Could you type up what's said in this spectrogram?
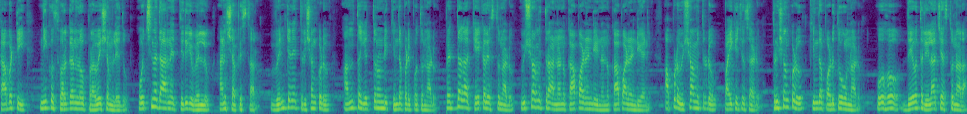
కాబట్టి నీకు స్వర్గంలో ప్రవేశం లేదు. వచ్చిన దారిని తిరిగి వెళ్ళు అని శపిస్తారు. వెంటనే త్రిశంకుడు అంత ఎత్తు నుండి కింద పడిపోతున్నాడు. పెద్దగా కేకలేస్తున్నాడు. విశ్వామిత్ర నన్ను కాపాడండి నన్ను కాపాడండి అని. అప్పుడు విశ్వామిత్రుడు పైకి చూశాడు. త్రిశంకుడు కింద పడుతూ ఉన్నాడు. ఓహో దేవతలు ఇలా చేస్తున్నారా?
